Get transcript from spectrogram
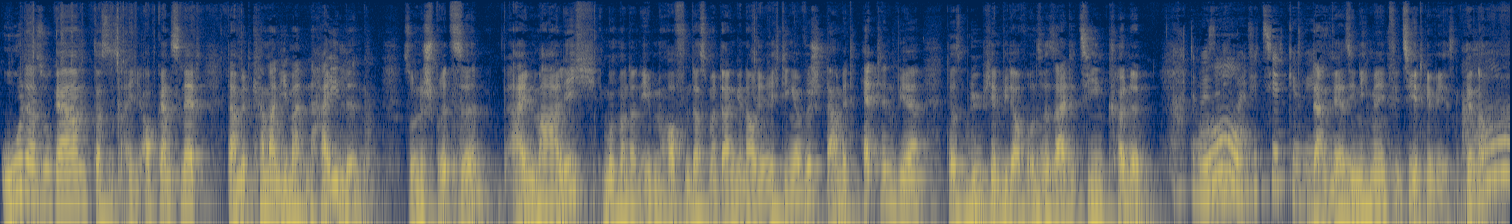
oder sogar, das ist eigentlich auch ganz nett, damit kann man jemanden heilen. So eine Spritze, einmalig, muss man dann eben hoffen, dass man dann genau den richtigen erwischt. Damit hätten wir das Blümchen wieder auf unsere Seite ziehen können. Ach, dann wäre sie Oh. nicht mehr infiziert gewesen. Dann wäre sie nicht mehr infiziert gewesen. Genau.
